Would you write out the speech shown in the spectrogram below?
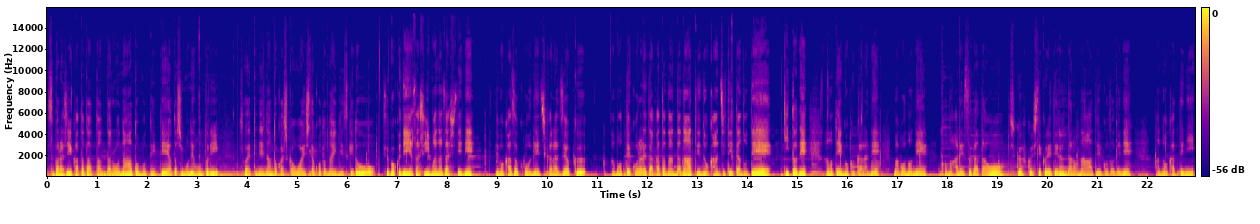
素晴らしい方だったんだろうなと思っていて私もね本当にそうやってね何度かしかお会いしたことないんですけどすごくね優しい眼差しでねでも家族をね力強く守ってこられた方なんだなっていうのを感じていたのできっとねあの天国からね孫のねこの晴れ姿を祝福してくれてるんだろうなということでねあの勝手に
